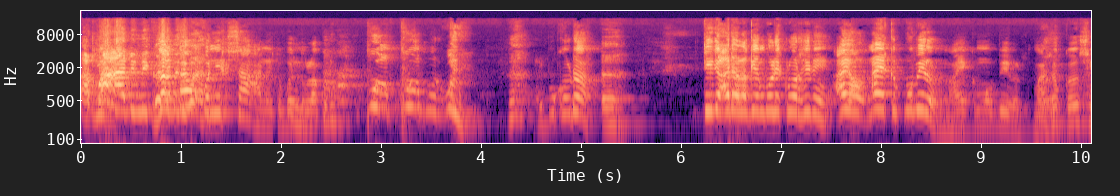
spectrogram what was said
Apaan ini? Gak tahu penyiksaan itu betul aku puang puang Wih, dipukul dah tidak ada lagi yang boleh keluar sini ayo naik ke mobil naik ke mobil masuk ke si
